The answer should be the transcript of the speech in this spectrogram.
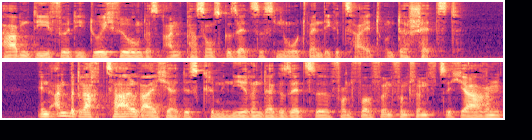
haben die für die Durchführung des Anpassungsgesetzes notwendige Zeit unterschätzt. In Anbetracht zahlreicher diskriminierender Gesetze von vor 55 Jahren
